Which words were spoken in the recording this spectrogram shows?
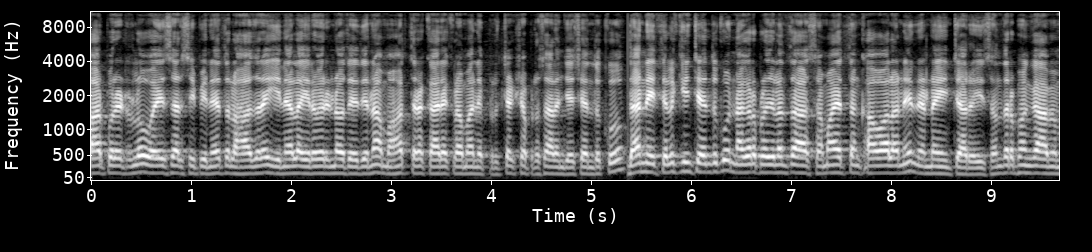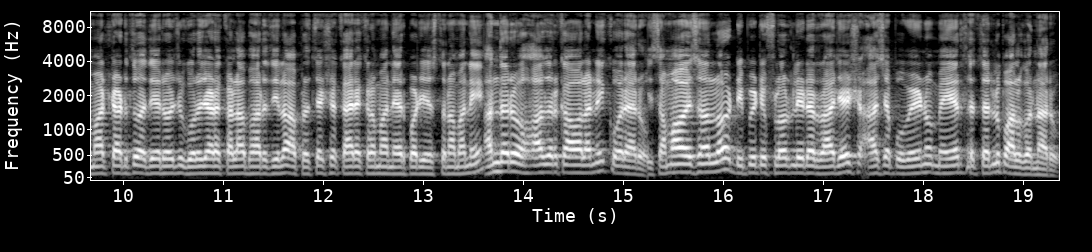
కార్పొరేటర్లు వైఎస్ఆర్సీపీ నేతలు హాజరై ఈ నెల ఇరవై రెండవ తేదీన మహత్తర కార్యక్రమాన్ని ప్రత్యక్ష ప్రసారం చేసేందుకు దాన్ని తిలకించేందుకు నగర ప్రజలంతా సమాయత్తం కావాలని నిర్ణయించారు. ఈ సందర్భంగా ఆమె మాట్లాడుతూ అదే రోజు గురజాడ కళాభారతిలో ఆ ప్రత్యక్ష కార్యక్రమాన్ని ఏర్పాటు చేస్తున్నామని అందరూ హాజరు కావాలని కోరారు. ఈ సమావేశంలో deputy floor leader Rajesh Asapu Venu mayor తదితరులు పాల్గొన్నారు.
